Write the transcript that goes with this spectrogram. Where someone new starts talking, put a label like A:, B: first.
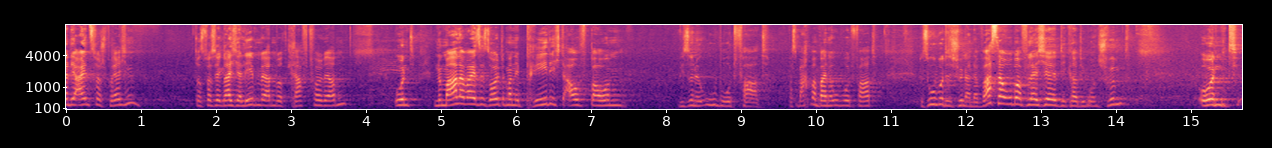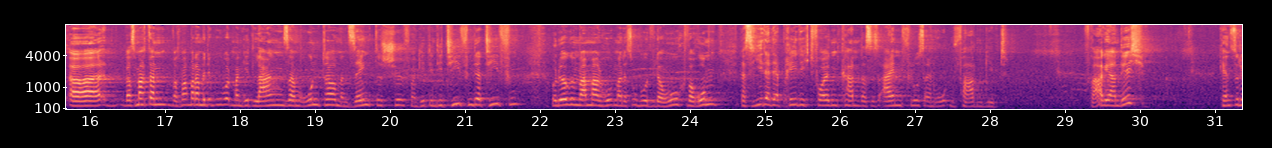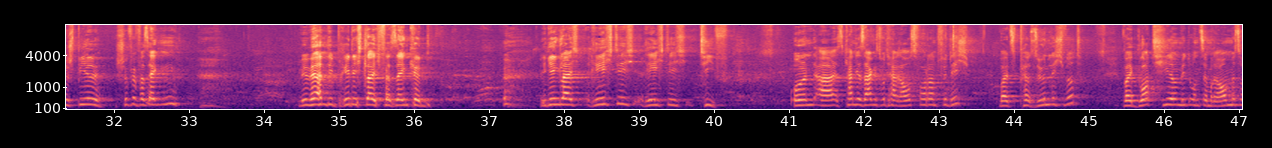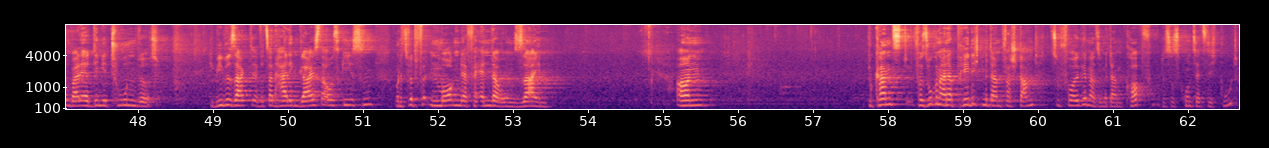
A: kann dir eins versprechen, das, was wir gleich erleben werden, wird kraftvoll werden. Und normalerweise sollte man eine Predigt aufbauen wie so eine U-Boot-Fahrt. Was macht man bei einer U-Boot-Fahrt? Das U-Boot ist schön an der Wasseroberfläche, die gerade über uns schwimmt. Und äh, was, macht dann, was macht man dann mit dem U-Boot? Man geht langsam runter, man senkt das Schiff, man geht in die Tiefen der Tiefen und irgendwann mal holt man das U-Boot wieder hoch. Warum? Dass jeder der Predigt folgen kann, dass es einen Fluss, einen roten Faden gibt. Frage an dich. Kennst du das Spiel Schiffe versenken? Wir werden die Predigt gleich versenken. Wir gehen gleich richtig, richtig tief. Und äh, ich kann dir sagen, es wird herausfordernd für dich, weil es persönlich wird weil Gott hier mit uns im Raum ist und weil er Dinge tun wird. Die Bibel sagt, er wird seinen Heiligen Geist ausgießen und es wird ein Morgen der Veränderung sein. Und du kannst versuchen, einer Predigt mit deinem Verstand zu folgen, also mit deinem Kopf. Das ist grundsätzlich gut.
